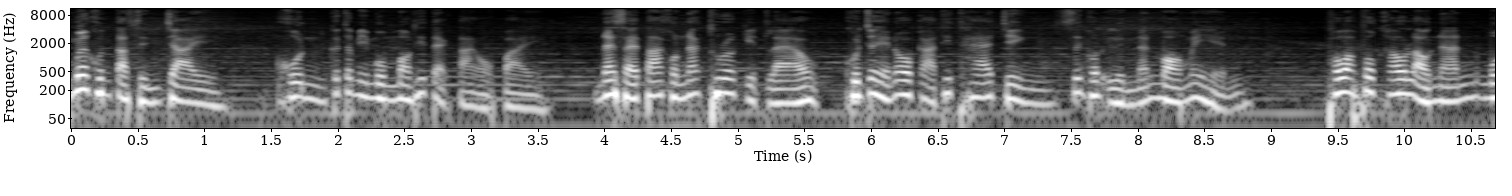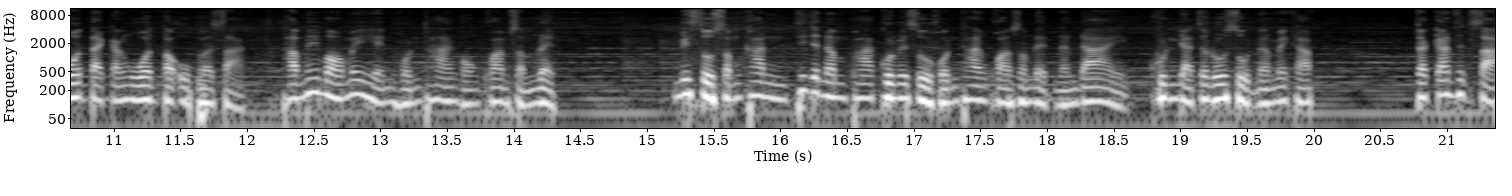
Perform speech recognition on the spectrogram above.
เมื่อคุณตัดสินใจ คุณก็จะมีมุมมองที่แตกต่างออกไป ในสายตาของนักธุรกิจแล้ว คุณจะเห็นโอกาสที่แท้จริง ซึ่งคนอื่นนั้นมองไม่เห็น เพราะว่าพวกเขาเหล่านั้นมัวแต่กังวลต่ออุปสรรคทำให้มองไม่เห็นหนทางของความสำเร็จ มีสูตรสำคัญที่จะนำพาคุณไปสู่หนทางความสำเร็จนั้นได้ คุณอยากจะรู้สูตรนั้นไหมครับ จากการศึกษา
